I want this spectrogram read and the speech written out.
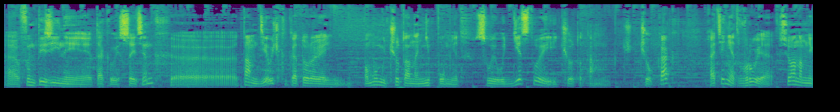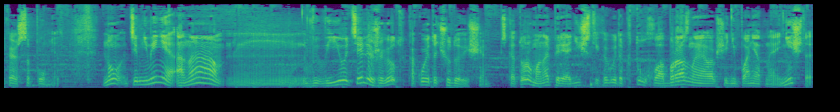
э, фэнтезийный такой сеттинг. Э, там девочка, которая, по-моему, что-то она не помнит своего детства и что-то там, что как. Хотя нет, вру я, все она, мне кажется, помнит. Но, тем не менее, она в, ее теле живет какое-то чудовище, с которым она периодически какое-то ктулхообразное, вообще непонятное нечто,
